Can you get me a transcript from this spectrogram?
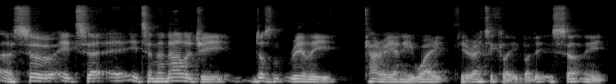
uh, so it's a, it's an analogy doesn't really carry any weight theoretically, but it's certainly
